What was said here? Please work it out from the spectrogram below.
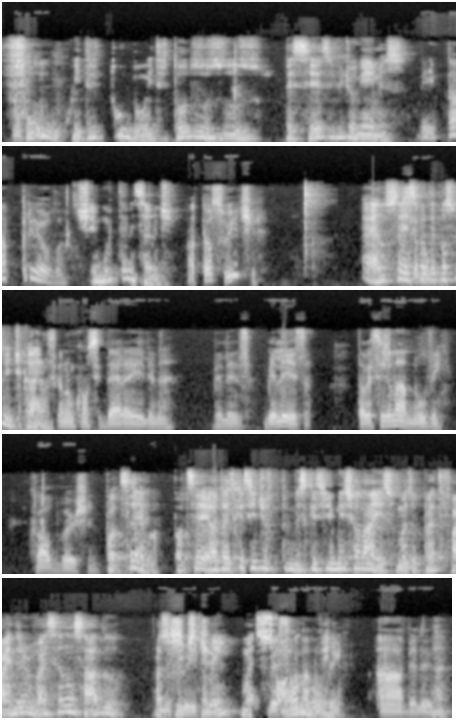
full Uhum. entre tudo, entre todos os, os PCs e videogames. Eita preula. Achei muito interessante. Até o Switch? É, não sei Você se vai não- ter pra Switch, cara. Você não considera ele, né? Beleza. Beleza. Talvez seja na nuvem. Cloud version. Pode ser, pode ser. Eu até esqueci de, esqueci de mencionar isso, mas o Pathfinder vai ser lançado No Switch, Switch, também, mas só na nuvem. nuvem. Ah, beleza.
